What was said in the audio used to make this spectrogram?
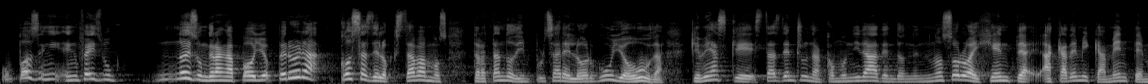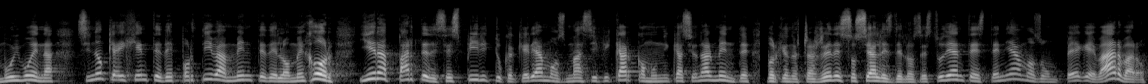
Un post en, en Facebook no es un gran apoyo, pero era cosas de lo que estábamos tratando de impulsar, el orgullo UDA, que veas que estás dentro de una comunidad en donde no solo hay gente académicamente muy buena, sino que hay gente deportivamente de lo mejor. Y era parte de ese espíritu que queríamos masificar comunicacionalmente, porque nuestras redes sociales de los estudiantes teníamos un pegue bárbaro.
